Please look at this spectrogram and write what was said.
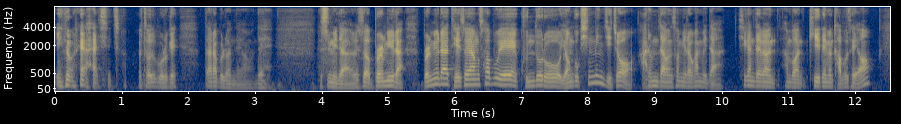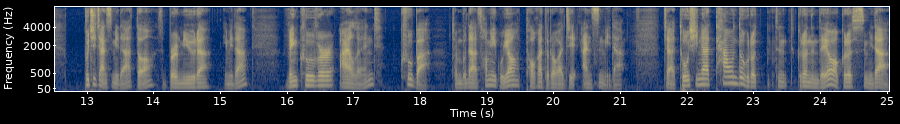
이 노래 아시죠? 저도 모르게 따라 불렀네요. 네. 좋습니다. 그래서 버뮤다. 버뮤다 대서양 서부의 군도로 영국 식민지죠. 아름다운 섬이라고 합니다. 시간 되면 한번 기회 되면 가보세요. 붙이지 않습니다. 더 버뮤다입니다. Vancouver Island, 쿠바 전부 다 섬이고요. 더가 들어가지 않습니다. 자, 도시나 타운도 그렇, 그렇는데요. 그렇습니다.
